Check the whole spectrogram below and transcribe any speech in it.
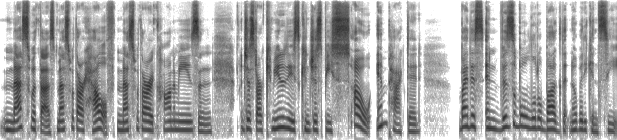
mess with us mess with our health mess with our economies and just our communities can just be so impacted by this invisible little bug that nobody can see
